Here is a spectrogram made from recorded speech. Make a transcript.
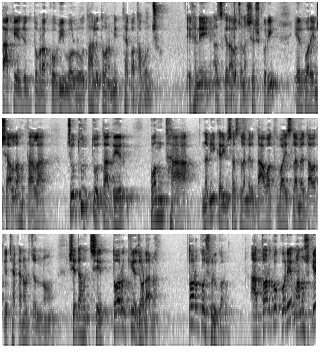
তাকে যদি তোমরা কবি বলো, তাহলে তোমরা মিথ্যা কথা বলছো। এখানে আজকের আলোচনা শেষ করি। এরপরে ইনশা আল্লাহ তালা চতুর্থ তাদের পন্থা নবী করিম সাল্লামের দাওয়াত বা ইসলামের দাওয়াতকে ঠেকানোর জন্য সেটা হচ্ছে তর্কে জড়ানো। তর্ক শুরু করো। আর তর্ক করে মানুষকে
